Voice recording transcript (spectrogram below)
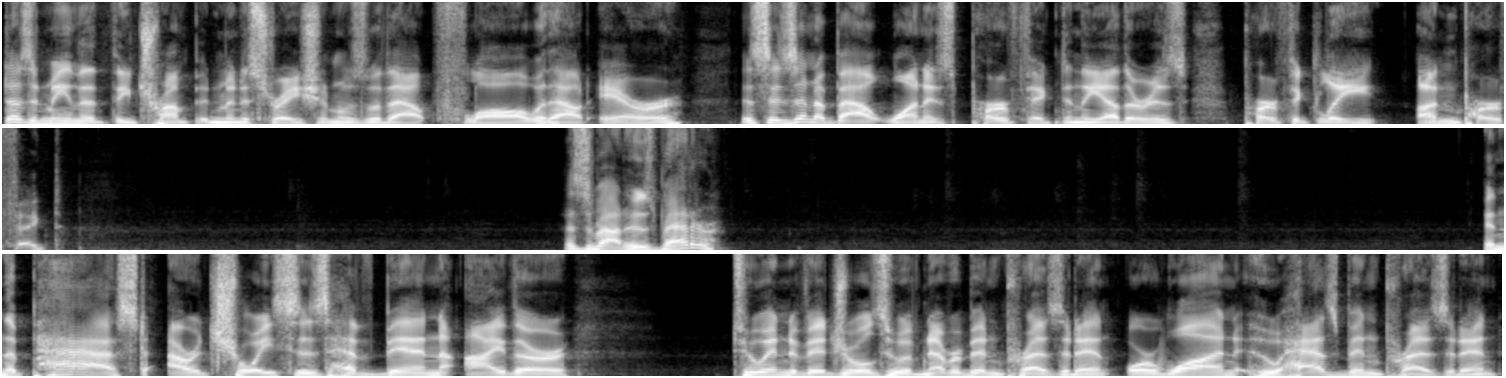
Doesn't mean that the Trump administration was without flaw, without error. This isn't about one is perfect and the other is perfectly unperfect. This is about who's better. In the past, our choices have been either two individuals who have never been president or one who has been president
